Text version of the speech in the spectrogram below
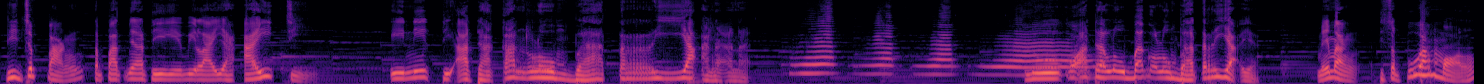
Di Jepang, tepatnya di wilayah Aichi, ini diadakan lomba teriak anak-anak. Lu kok ada lomba kok lomba teriak ya? Memang di sebuah mall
